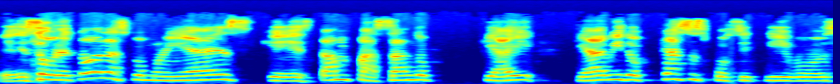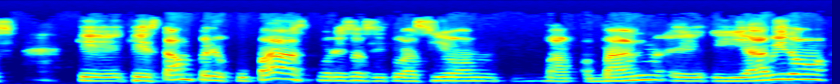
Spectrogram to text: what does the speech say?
Eh, sobre todo las comunidades que están pasando, que hay que ha habido casos positivos, que, que están preocupadas por esa situación, van eh, y ha habido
